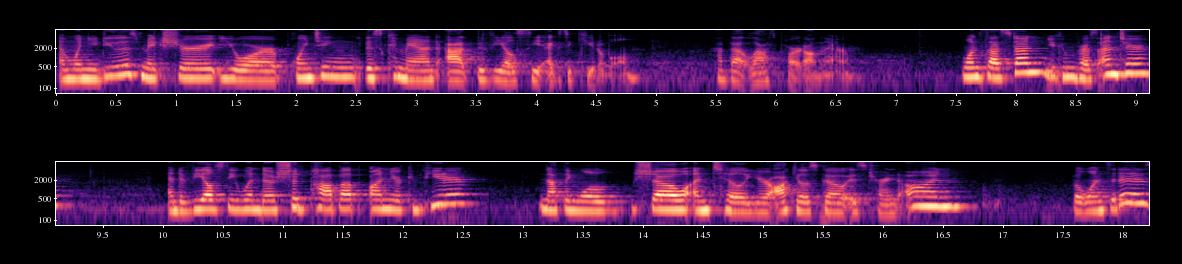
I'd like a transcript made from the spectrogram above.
And when you do this, make sure you're pointing this command at the VLC executable. Have that last part on there. Once that's done, you can press enter, and a VLC window should pop up on your computer. Nothing will show until your Oculus Go is turned on, but once it is,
